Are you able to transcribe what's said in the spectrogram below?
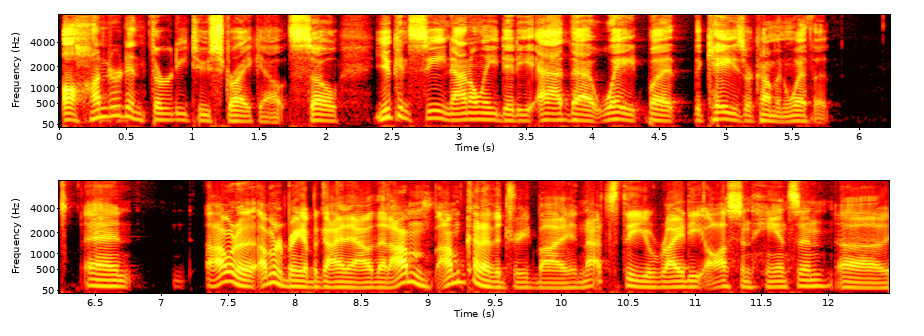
132 strikeouts. So you can see not only did he add that weight, but the K's are coming with it. And I want to I'm going to bring up a guy now that I'm I'm kind of intrigued by, and that's the righty Austin Hansen, uh,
